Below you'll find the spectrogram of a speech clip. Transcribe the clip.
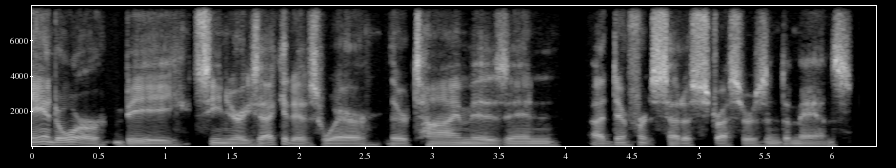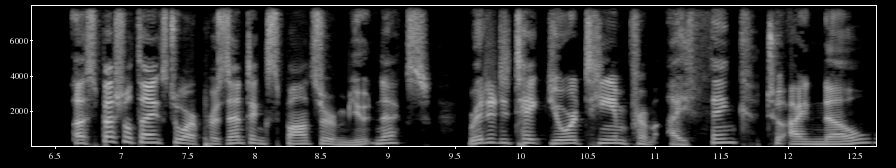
and or b senior executives where their time is in a different set of stressors and demands. A special thanks to our presenting sponsor mutinex ready to take your team from i think to i know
